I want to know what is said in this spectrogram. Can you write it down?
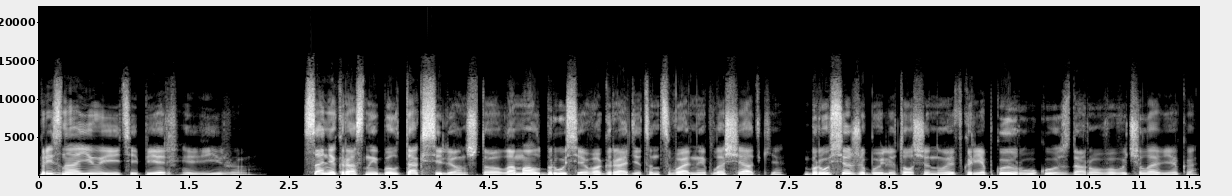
Признаю и теперь вижу. Саня Красный был так силен, что ломал брусья в ограде танцевальной площадки. Брусья же были толщиной в крепкую руку здорового человека.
